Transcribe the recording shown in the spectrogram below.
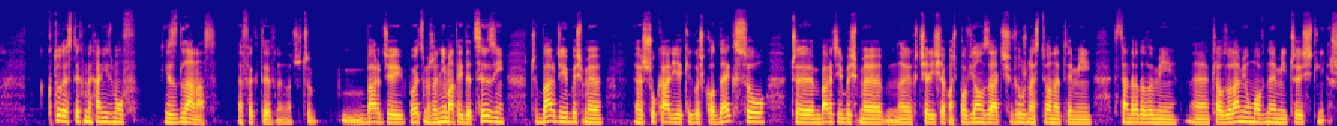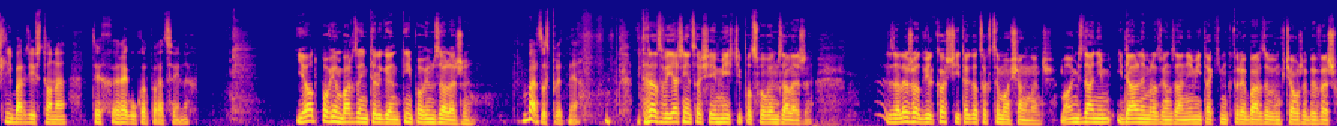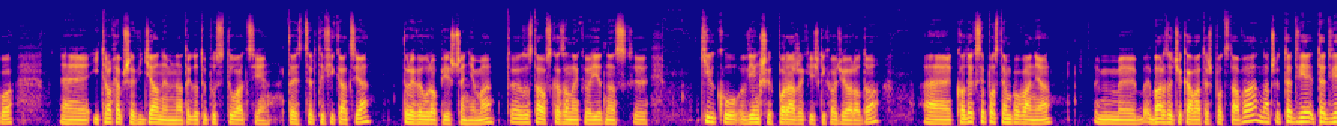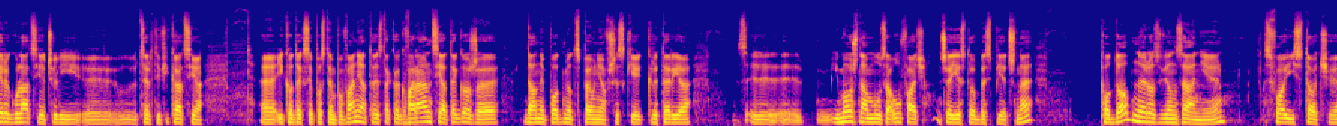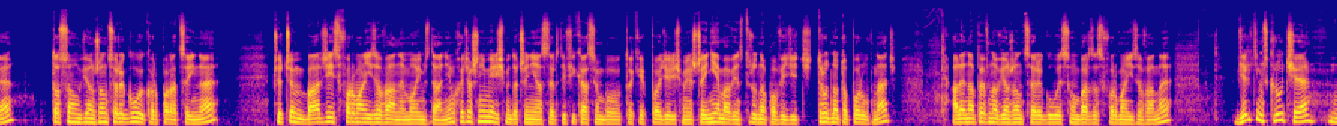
który z tych mechanizmów jest dla nas efektywny? Znaczy, czy bardziej, powiedzmy, że nie ma tej decyzji, czy bardziej byśmy e, szukali jakiegoś kodeksu, czy bardziej byśmy e, chcieli się jakąś powiązać w różne strony tymi standardowymi e, klauzulami umownymi, czy szli, szli bardziej w stronę tych reguł korporacyjnych? Ja odpowiem bardzo inteligentnie i powiem zależy. Bardzo sprytnie. I teraz wyjaśnię, co się mieści pod słowem zależy zależy od wielkości tego, co chcemy osiągnąć. Moim zdaniem idealnym rozwiązaniem i takim, które bardzo bym chciał, żeby weszło e, i trochę przewidzianym na tego typu sytuacje, to jest certyfikacja, której w Europie jeszcze nie ma. To została wskazana jako jedna z e, kilku większych porażek, jeśli chodzi o RODO. E, kodeksy postępowania, bardzo ciekawa też podstawa. Znaczy te dwie, te dwie regulacje, czyli certyfikacja i kodeksy postępowania to jest taka gwarancja tego, że dany podmiot spełnia wszystkie kryteria y, y, i można mu zaufać, że jest to bezpieczne. Podobne rozwiązanie w swojej istocie to są wiążące reguły korporacyjne, przy czym bardziej sformalizowane moim zdaniem, chociaż nie mieliśmy do czynienia z certyfikacją, bo tak jak powiedzieliśmy, jeszcze nie ma, więc trudno powiedzieć, trudno to porównać ale na pewno wiążące reguły są bardzo sformalizowane. W wielkim skrócie, y,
